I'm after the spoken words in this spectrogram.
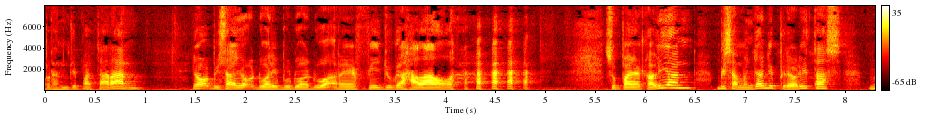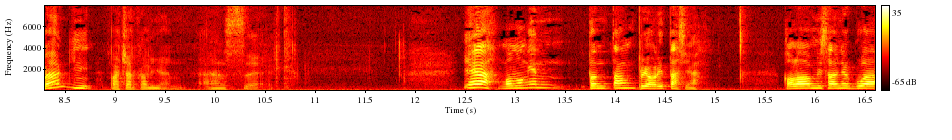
berhenti pacaran Yuk bisa yuk 2022 Revi juga halal. Supaya kalian bisa menjadi prioritas bagi pacar kalian. Asik. Ya, ngomongin tentang prioritas ya. Kalau misalnya gue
